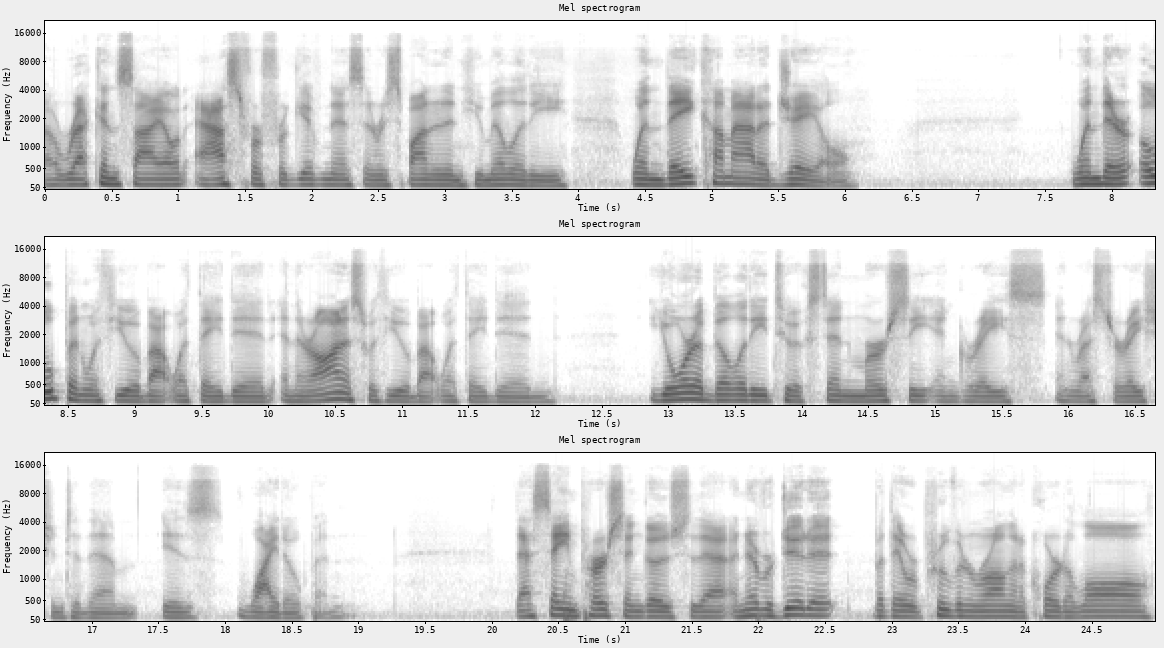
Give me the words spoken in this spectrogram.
uh, reconciled, asked for forgiveness, and responded in humility, when they come out of jail, when they're open with you about what they did and they're honest with you about what they did, your ability to extend mercy and grace and restoration to them is wide open. That same person goes to that, I never did it, but they were proven wrong in a court of law.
